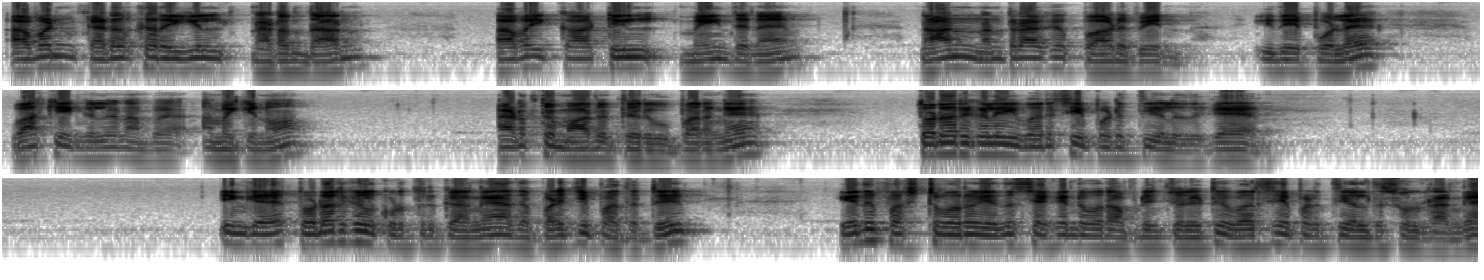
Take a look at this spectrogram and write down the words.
அவன் கடற்கரையில் நடந்தான். அவை காட்டில் மேய்ந்தன. நான் நன்றாக பாடுவேன். இதே போல் வாக்கியங்களை நம்ம அமைக்கணும். அடுத்த மாத தேர்வு பாருங்கள் தொடர்களை வரிசைப்படுத்தி எழுதுக. இங்கே தொடர்கள் கொடுத்துருக்காங்க. அதை படித்து பார்த்துட்டு எது ஃபஸ்ட்டு வரும் எது செகண்ட் வரும் அப்படின்னு சொல்லிட்டு வரிசைப்படுத்தி எழுத சொல்கிறாங்க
